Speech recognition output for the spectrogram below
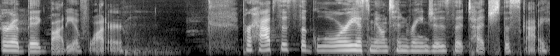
or a big body of water. Perhaps it's the glorious mountain ranges that touch the sky.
